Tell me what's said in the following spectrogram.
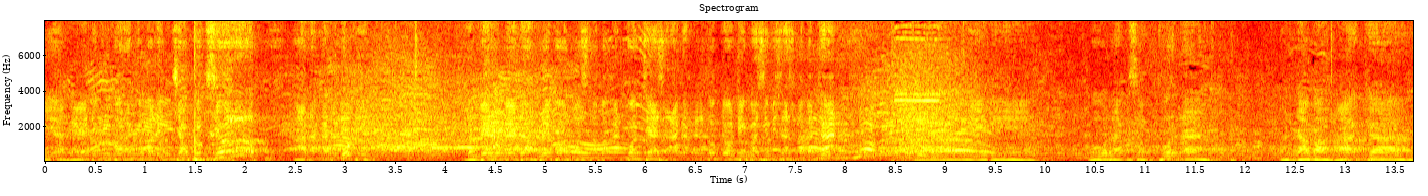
Iya, Edi ke mana kembali jumping shoot. Arahkan Dodi. Lebih beda, rebound. Mas lapangan Bonces. Akan ke Dodi masih bisa selamatkan. Ini kurang sempurna. Menambah angka.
